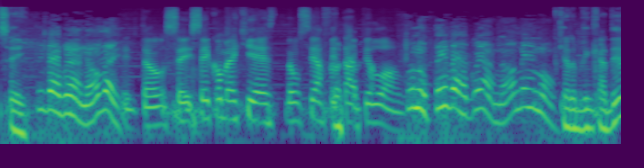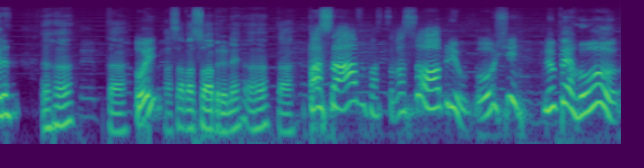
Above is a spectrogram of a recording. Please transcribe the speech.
Sei. Tem vergonha não, velho? Então, sei, sei como é que é não ser afetado pelo álcool. Tu não tem vergonha não, meu irmão? Que era brincadeira? Aham, tá. Oi? Passava sóbrio, né? Aham, tá. Passava, passava sóbrio. Oxi, meu perru,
